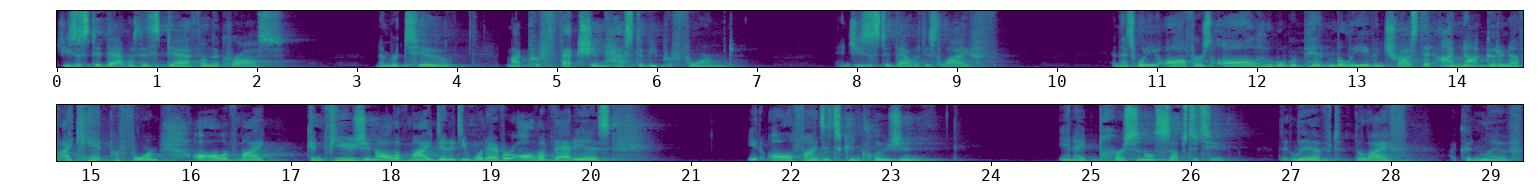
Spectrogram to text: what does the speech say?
Jesus did that with His death on the cross. Number two, my perfection has to be performed. And Jesus did that with His life. And that's what he offers all who will repent and believe and trust that I'm not good enough. I can't perform all of my confusion, all of my identity, whatever all of that is. It all finds its conclusion in a personal substitute that lived the life I couldn't live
